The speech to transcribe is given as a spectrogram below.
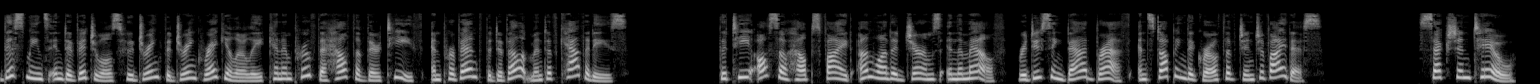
This means individuals who drink the drink regularly can improve the health of their teeth and prevent the development of cavities. The tea also helps fight unwanted germs in the mouth, reducing bad breath and stopping the growth of gingivitis. Section 2.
